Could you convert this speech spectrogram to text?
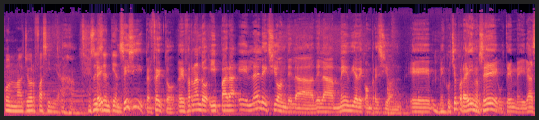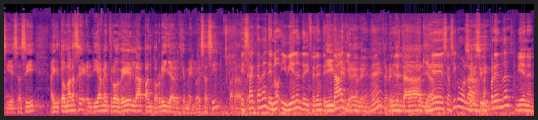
con mayor facilidad. No sé si se entiende. Sí, sí, perfecto. Eh, Fernando, y para eh, la elección de la, de la media de compresión, eh, me escuché por ahí, no sé, usted me dirá si es así, hay que tomarse el diámetro de la pantorrilla del gemelo, ¿es así? Exactamente, ¿no? Y vienen de diferentes tallas también, ¿eh? diferentes tallas. así como las prendas, vienen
